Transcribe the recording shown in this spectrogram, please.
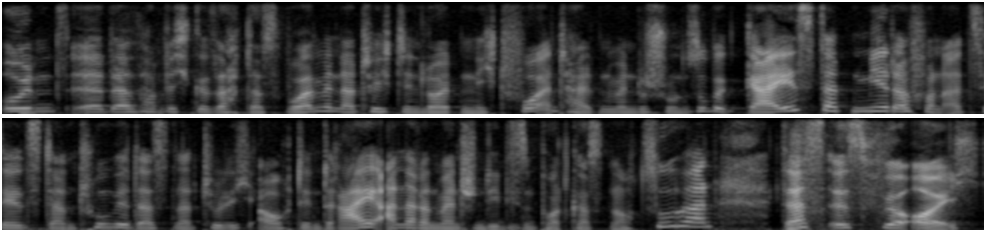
Und äh, dann habe ich gesagt, das wollen wir natürlich den Leuten nicht vorenthalten. Wenn du schon so begeistert mir davon erzählst, dann tun wir das natürlich auch den drei anderen Menschen, die diesen Podcast noch zuhören. Das ist für euch.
